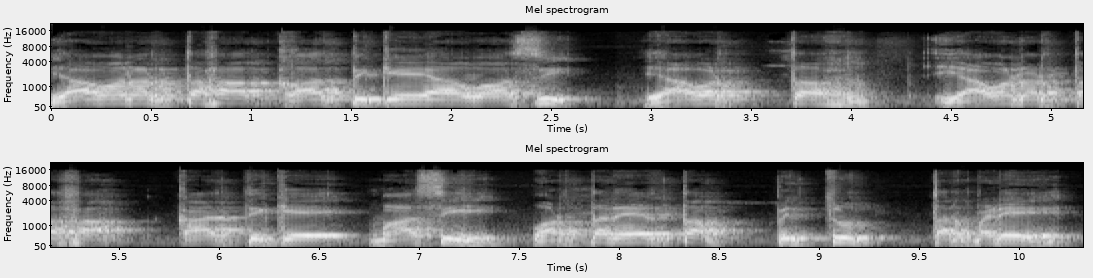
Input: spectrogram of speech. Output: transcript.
యావనర్థ కార్తికేయ వాసి యావర్త యావనర్థ కార్తికే మాసి వర్తనేర్త పితృతర్పణే.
